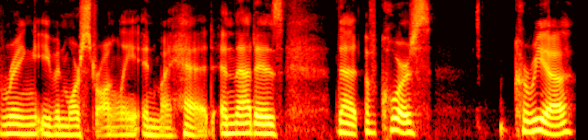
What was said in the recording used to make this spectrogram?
ring even more strongly in my head, and that is that, of course, Korea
